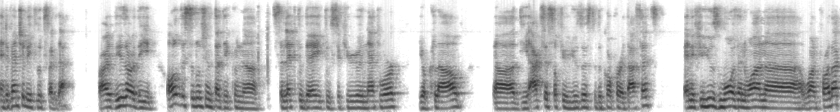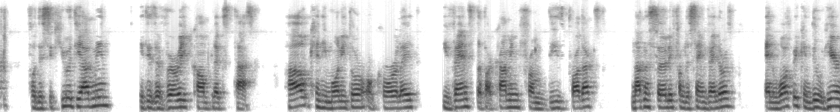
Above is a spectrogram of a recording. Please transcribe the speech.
and eventually it looks like that right? These are the all the solutions that you can uh, select today to secure your network, your cloud, uh, the access of your users to the corporate assets. And if you use more than one uh, one product for the security admin, it is a very complex task. How can he monitor or correlate events that are coming from these products, not necessarily from the same vendors? And what we can do here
